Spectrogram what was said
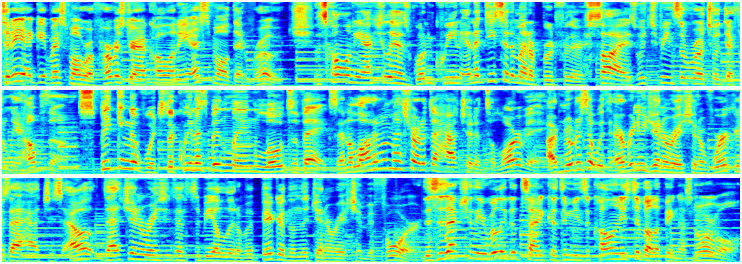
Today I gave my small rough harvester ant colony a small dead roach. This colony actually has one queen and a decent amount of brood for their size, which means the roach will definitely help them. Speaking of which, the queen has been laying loads of eggs, and a lot of them have started to hatch out into larvae. I've noticed that with every new generation of workers that hatches out, that generation tends to be a little bit bigger than the generation before. This is actually a really good sign because it means the colony is developing as normal.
